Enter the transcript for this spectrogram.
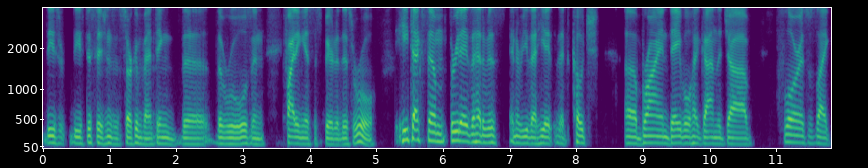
these these decisions and circumventing the the rules and fighting against the spirit of this rule. He texted him three days ahead of his interview that he had, that Coach uh, Brian Daboll had gotten the job. Flores was like,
